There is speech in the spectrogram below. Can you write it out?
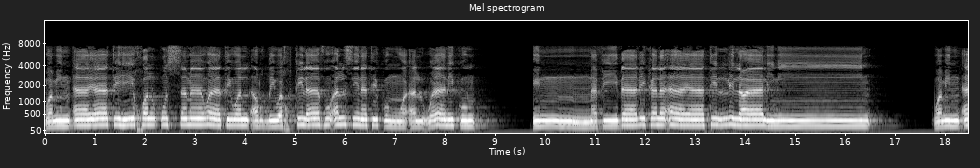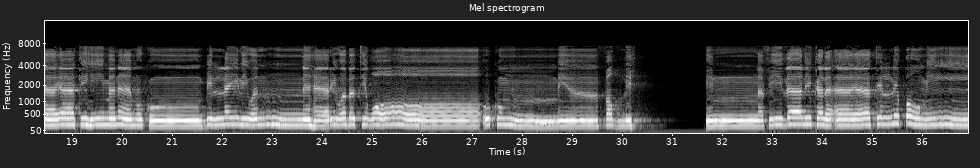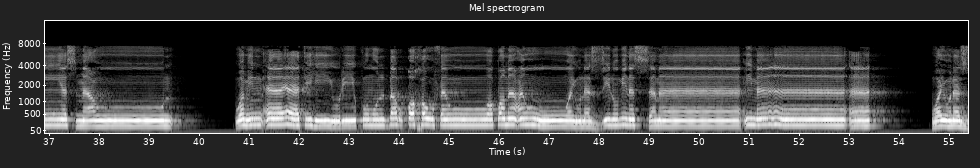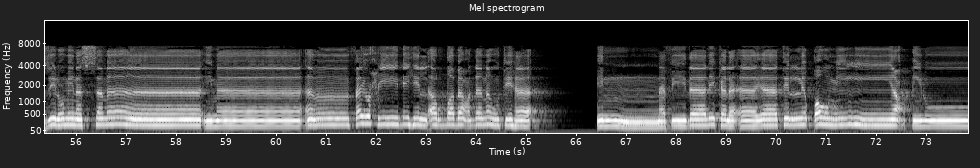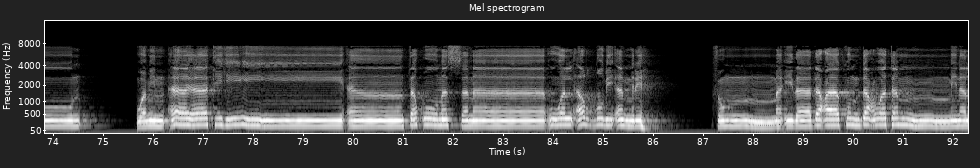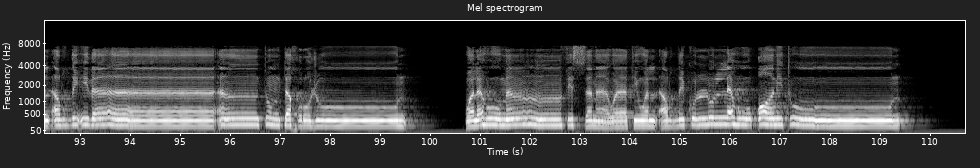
ومن آياته خلق السماوات والأرض واختلاف ألسنتكم وألوانكم إن في ذلك لآيات للعالمين ومن اياته منامكم بالليل والنهار وابتغاؤكم من فضله ان في ذلك لايات لقوم يسمعون ومن آياته يريكم البرق خوفا وطمعا وينزل من السماء ماء وينزل من السماء ماء فيحيي به الأرض بعد موتها ان في ذلك لايات لقوم يعقلون ومن اياته ان تقوم السماء والارض بامره ثم إذا دعاكم دعوة من الأرض إذا أنتم تخرجون وله من في السماوات والأرض كل له قانتون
